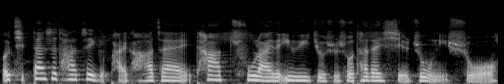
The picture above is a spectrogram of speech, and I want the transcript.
而且，但是他这个牌卡，他在他出来的寓意就是说，他在协助你说，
